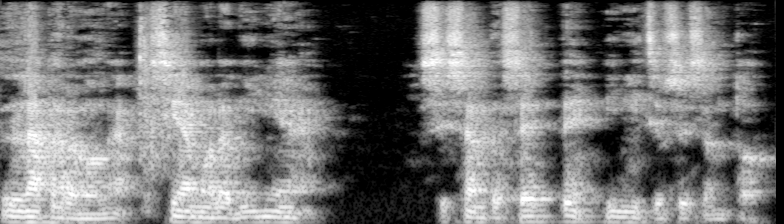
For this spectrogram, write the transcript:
la parola? Siamo alla linea 67, inizio 68.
